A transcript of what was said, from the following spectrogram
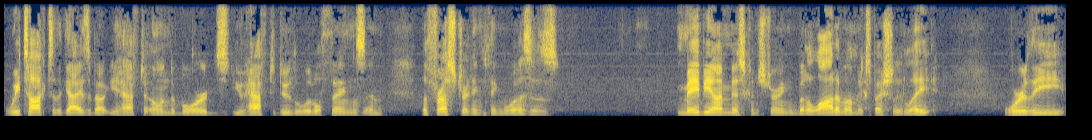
we talked to the guys about you have to own the boards, you have to do the little things. And the frustrating thing was is maybe I'm misconstruing, but a lot of them, especially late, were the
